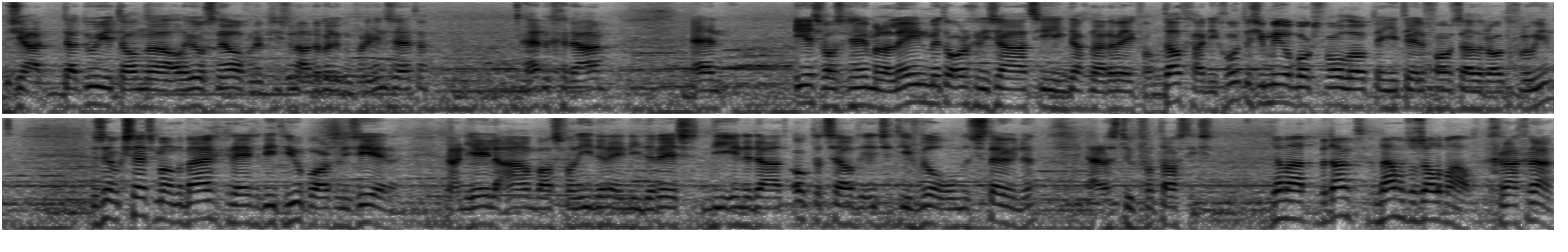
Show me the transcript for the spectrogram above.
Dus ja, daar doe je het dan uh, al heel snel van. Precies van, nou, daar wil ik me voor inzetten. Heb ik gedaan. En eerst was ik helemaal alleen met de organisatie. Ik dacht na de week van, dat gaat niet goed als je mailbox vol loopt en je telefoon staat rood gloeiend. Dus heb ik zes man erbij gekregen die het hielpen organiseren. Nou, die hele aanwas van iedereen die er is, die inderdaad ook datzelfde initiatief wil ondersteunen. Ja, dat is natuurlijk fantastisch. Janna, bedankt namens ons allemaal. Graag gedaan.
